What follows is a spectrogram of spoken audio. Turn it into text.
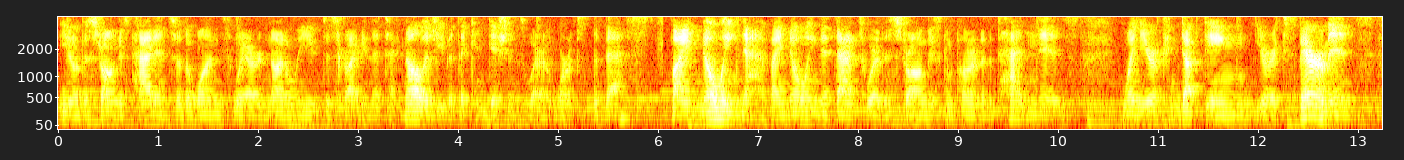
you know, the strongest patents are the ones where not only you're describing the technology, but the conditions where it works the best. By knowing that, by knowing that that's where the strongest component of the patent is, when you're conducting your experiments,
